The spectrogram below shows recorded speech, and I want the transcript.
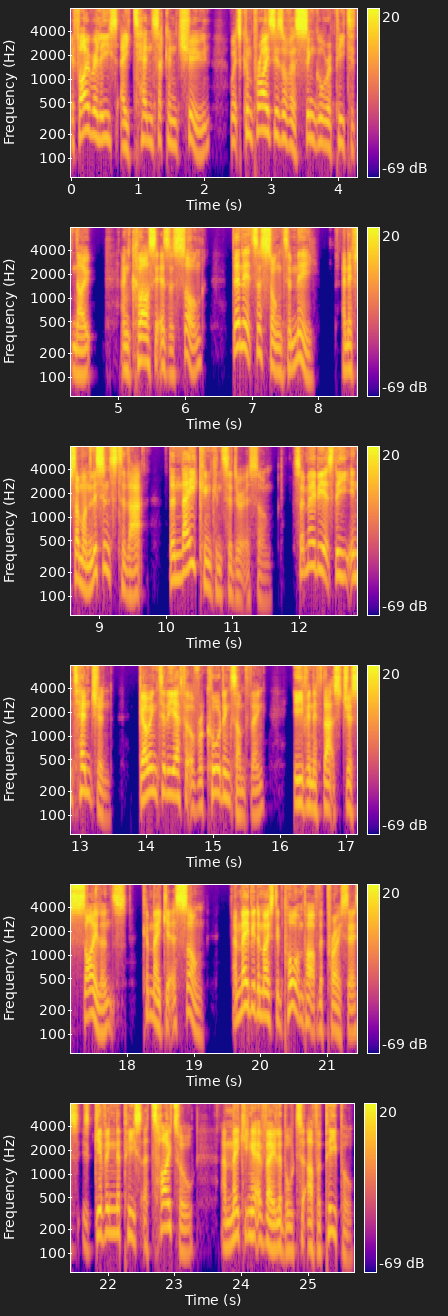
If I release a 10 second tune which comprises of a single repeated note and class it as a song, then it's a song to me. And if someone listens to that, then they can consider it a song. So maybe it's the intention. Going to the effort of recording something, even if that's just silence, can make it a song. And maybe the most important part of the process is giving the piece a title and making it available to other people.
